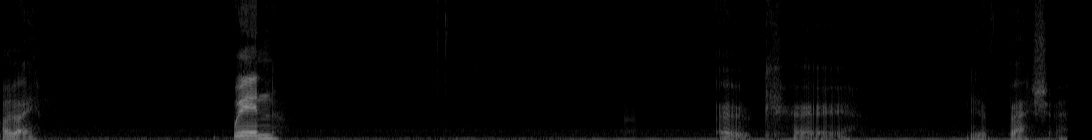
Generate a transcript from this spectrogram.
Bye bye. Win. Okay. Need a basher.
